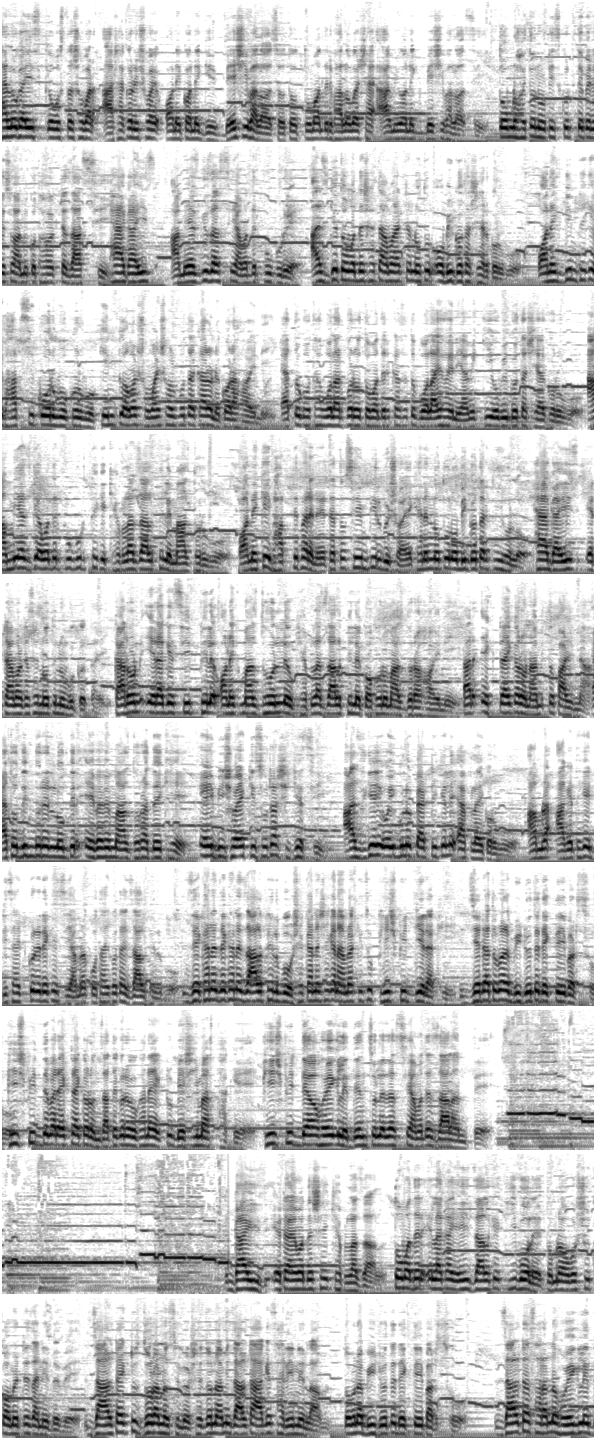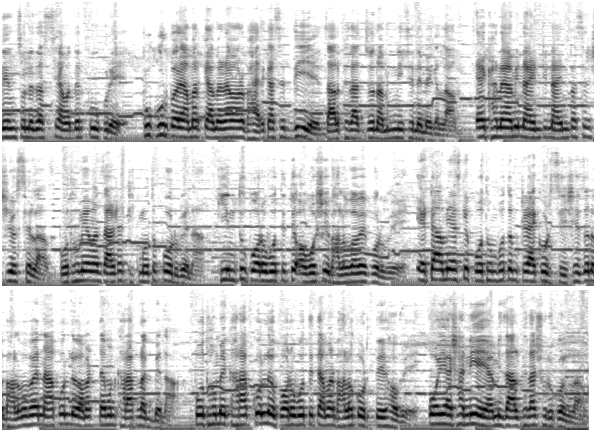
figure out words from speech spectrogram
Hello guys কি অবস্থা সবার? আশা করি সবাই অনেক অনেক বেশি ভালো আছো। তো তোমাদের ভালোবাসায় আমি অনেক বেশি ভালো আছি। তোমরা হয়তো নোটিস করতে পেরেছ, আমি কোথাও একটা যাচ্ছি। হ্যাঁ গাইস আমি আজকে যাচ্ছি আমাদের পুকুরে। আজকে তোমাদের সাথে আমার একটা নতুন অভিজ্ঞতা শেয়ার করব। অনেক দিন থেকে ভাবছি করব করব, কিন্তু আমার সময় স্বল্পতার কারণে করা হয়নি। এত কথা বলার পরেও তোমাদের কাছে তো বলাই হয়নি আমি কি অভিজ্ঞতা শেয়ার করব। আমি আজকে আমাদের পুকুর থেকে খেবলা জাল ফেলে মাছ ধরবো। অনেকেই ভাবতে পারেন, এটা তো সিম্পল বিষয়, এখানে নতুন অভিজ্ঞতার কি হলো? হ্যাঁ গাইস এটা আমার কাছে নতুন অভিজ্ঞতাই। কারণ এর আগে ছিপ ফেলে অনেক মাছ ধরলেও খেপলা জাল ফেলে কখনো মাছ ধরা হয়নি। তার একটাই কারণ, আমি তো পারি না। এতদিন ধরে লোকদের এইভাবে মাছ ধরা দেখে এই বিষয়ে কিছুটা শিখেছি। আজকেই ওইগুলো প্র্যাকটিক্যালি অ্যাপ্লাই করব। আমরা আগে থেকে ডিসাইড করে রেখেছি, আমরা কোথায় কোথায় জাল ফেলব। যেখানে যেখানে জাল ফেলব, সেখানে সেখানে আমরা কিছু ফিশ ফিট দিয়ে রাখি, যেটা তোমরা ভিডিওতে দেখতেই পারছ। ফিশ ফিট দেবার একটাই কারণ, যাতে করে ওখানে একটু বেশি মাছ থাকে। ফিস ফিট দেওয়া হয়ে গেলে দেন চলে যাচ্ছে আমাদের জাল আনতে। গাইজ এটা আমাদের সেই খেপলা জাল। তোমাদের এলাকায় এই জালকে কি বলে, তোমরা অবশ্যই কমেন্টে জানিয়ে দেবে। জালটা একটু জোরানো ছিল, সেজন্য আমি জালটা আগে ছাড়িয়ে নিলাম। তোমরা ভিডিওতে দেখতেই পারছ। জালটা ছাড়ানো হয়ে গেলে দেন চলে যাচ্ছে আমাদের পুকুরে। পুকুর পরে আমার ক্যামেরা আমার ভাইয়ের কাছে দিয়ে জাল ফেলার জন্য আমি নিচে নেমে গেলাম। এখানে আমি নাইনটি নাইন পার্সেন্ট শিওর ছিলাম। প্রথমে আমার জালটা ঠিকমতো পড়বে না, কিন্তু পরবর্তীতে অবশ্যই ভালোভাবে পড়বে। এটা আমি আজকে প্রথম প্রথম ট্রাই করছি, সেজন্য ভালোভাবে না পড়লেও আমার তেমন খারাপ লাগবে না। প্রথমে খারাপ করলেও পরবর্তীতে আমার ভালো করতে হবে। ওই আশা নিয়ে আমি জাল ফেলা শুরু করলাম।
